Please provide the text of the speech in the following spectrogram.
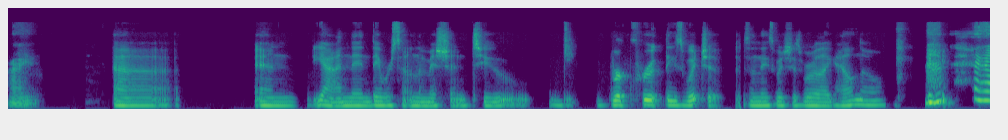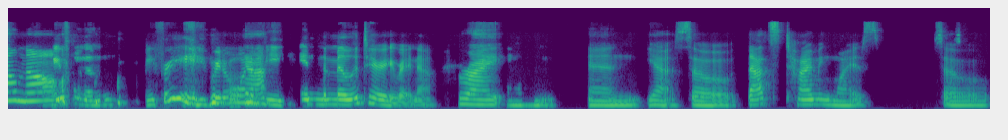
right. uh and yeah and then they were sent on the mission to g- recruit these witches. And these witches were like hell no. Hell no. Be free. We don't want to yeah. be in the military right now. Right. And, and yeah so that's timing wise so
